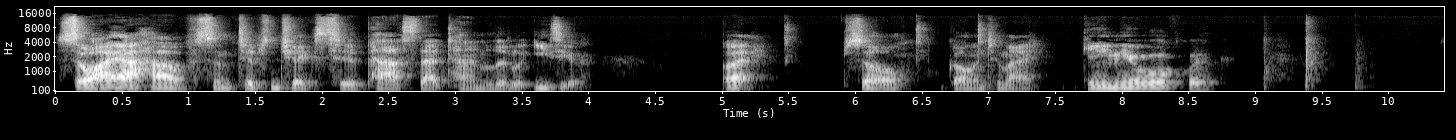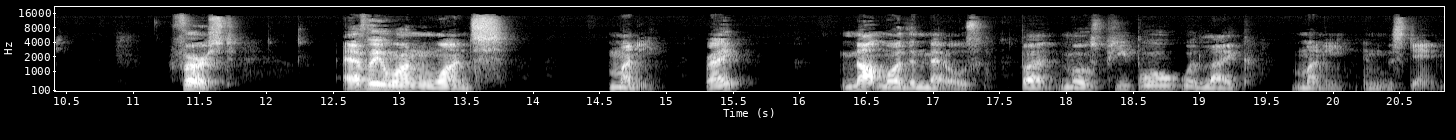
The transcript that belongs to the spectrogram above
So I have some tips and tricks to pass that time a little easier. Alright, so go into my game here real quick. First, everyone wants money, right? Not more than medals, but most people would like money in this game.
